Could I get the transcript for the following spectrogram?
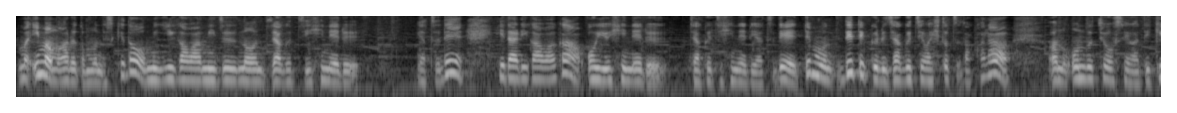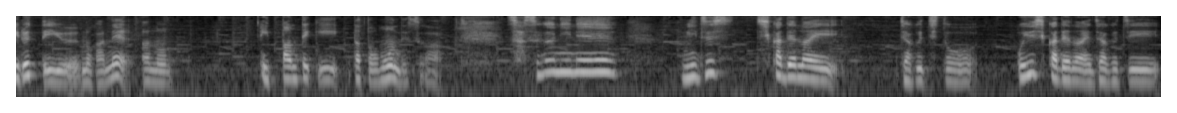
まあ、今もあると思うんですけど右側水の蛇口ひねるやつで左側がお湯ひねる蛇口ひねるやつででも出てくる蛇口は一つだからあの温度調整ができるっていうのがねあの一般的だと思うんですがさすがにね水しか出ない蛇口とお湯しか出ない蛇口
